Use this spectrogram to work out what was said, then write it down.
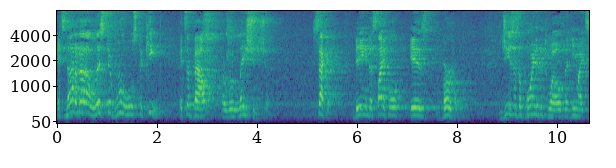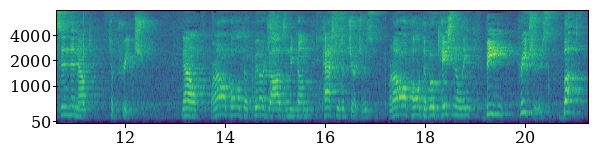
It's not about a list of rules to keep, it's about a relationship. Second, being a disciple is verbal. Jesus appointed the 12 that he might send them out to preach. Now, we're not all called to quit our jobs and become pastors of churches. We're not all called to vocationally be preachers, but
